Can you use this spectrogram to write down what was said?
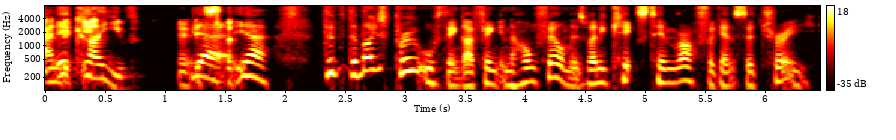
And It- a cave. It's- yeah, yeah. The the most brutal thing I think in the whole film is when he kicks Tim Roth against a tree.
